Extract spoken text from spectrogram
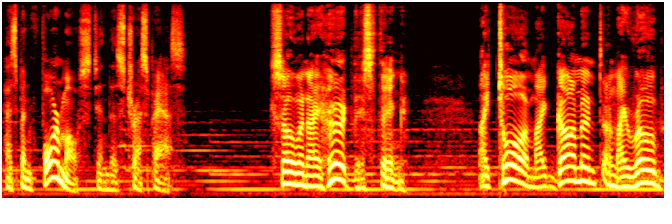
has been foremost in this trespass. So when I heard this thing, I tore my garment and my robe,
